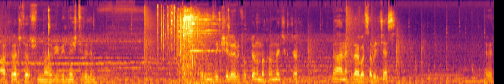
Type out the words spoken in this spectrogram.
Arkadaşlar şunları bir birleştirelim. Elimizdeki şeyleri bir toplayalım bakalım ne çıkacak. Daha ne kadar basabileceğiz. Evet.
